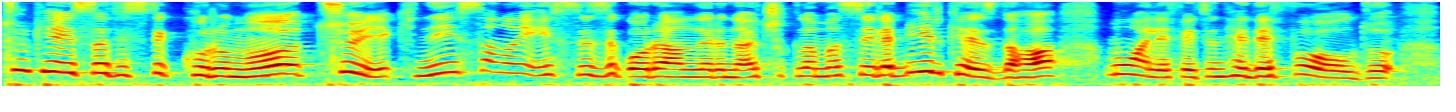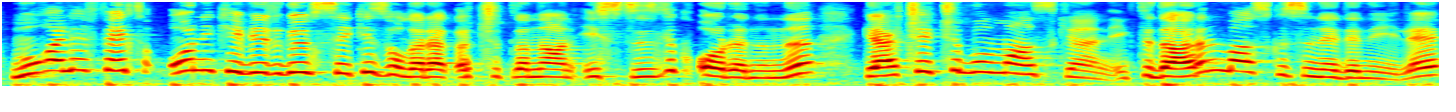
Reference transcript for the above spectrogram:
Türkiye İstatistik Kurumu TÜİK Nisan ayı işsizlik oranlarını açıklamasıyla bir kez daha muhalefetin hedefi oldu. Muhalefet 12,8 olarak açıklanan işsizlik oranını gerçekçi bulmazken iktidarın baskısı nedeniyle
